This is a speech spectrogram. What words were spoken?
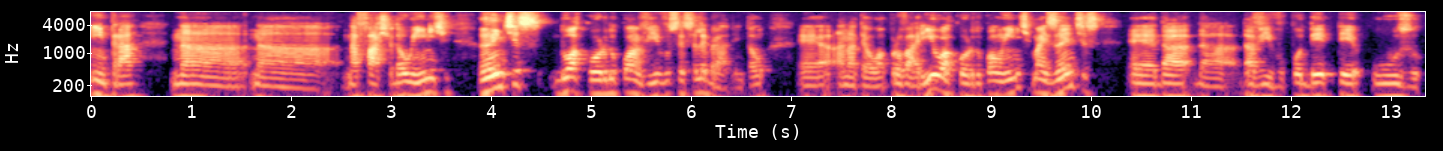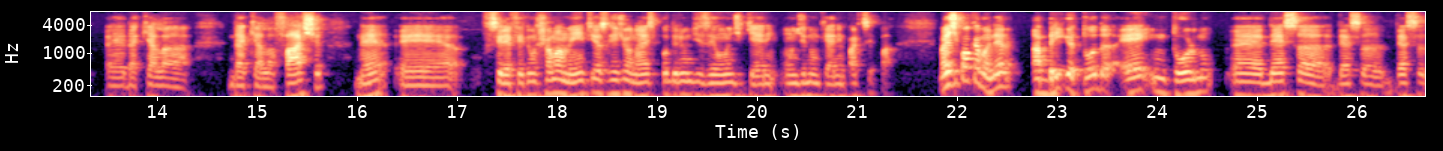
entrar na, na, na, faixa da Winit antes do acordo com a Vivo ser celebrado. Então, é, a Anatel aprovaria o acordo com a Winit, mas antes é, da, da, da, Vivo poder ter o uso é, daquela, daquela faixa, né, é, seria feito um chamamento e as regionais poderiam dizer onde querem, onde não querem participar. Mas, de qualquer maneira, a briga toda é em torno é, dessa, dessa, dessa,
